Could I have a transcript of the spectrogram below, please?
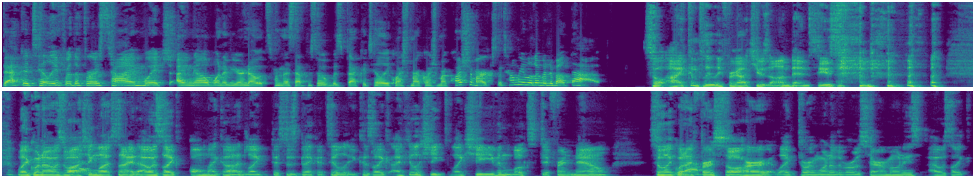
Becca Tilley for the first time, which I know one of your notes from this episode was Becca Tilley question mark question mark question mark. So tell me a little bit about that. So I completely forgot she was on Ben's season. like when I was watching yeah. last night, I was like, oh my god, like this is Becca Tilley because like I feel like she like she even looks different now. So like when yeah. I first saw her like during one of the rose ceremonies, I was like,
